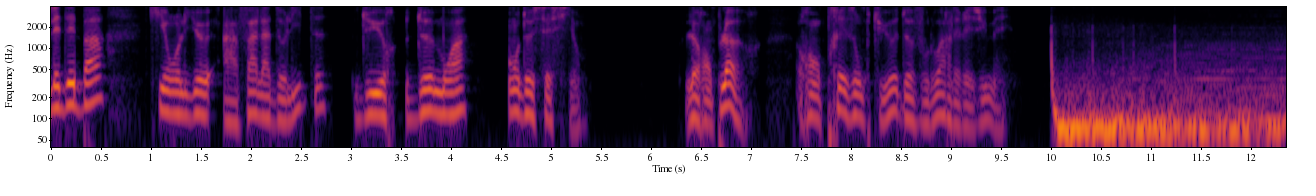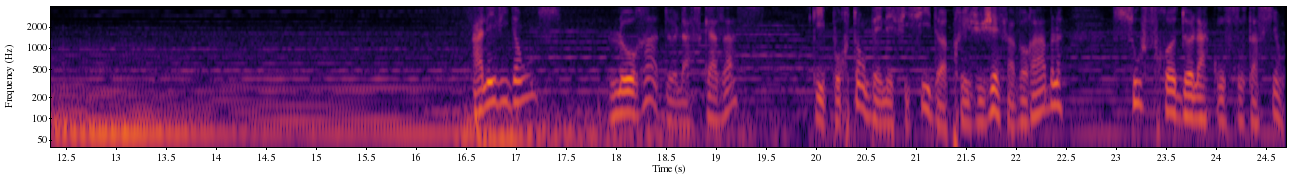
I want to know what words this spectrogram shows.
Les débats qui ont lieu à Valladolid durent deux mois en deux sessions. Leur ampleur rend présomptueux de vouloir les résumer. À l'évidence, l'aura de Las Casas, qui pourtant bénéficie d'un préjugé favorable, souffre de la confrontation.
